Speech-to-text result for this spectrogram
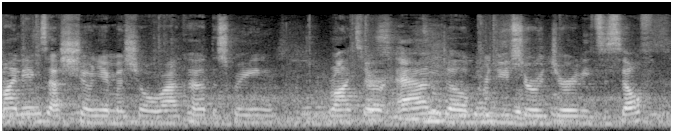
My name is Ashionye Michelle Raccah, the screenwriter and uh, producer of Journey to Self.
